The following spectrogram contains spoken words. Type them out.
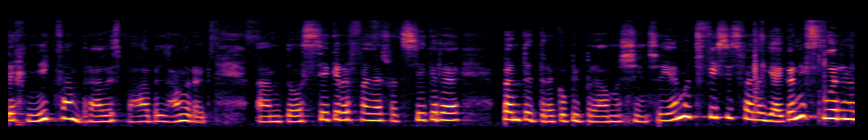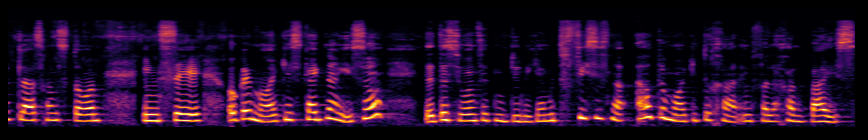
tegniek van braille is baie belangrik. Ehm um, daar's sekere vingers wat sekere punte druk op die brailmasjien. So jy moet fisies vir hulle, jy kan nie voor in 'n klas gaan staan en sê, "Oké okay, maatjies, kyk nou hierso. Dit is hoe ons dit moet doen." Jy moet fisies na elke maatjie toe gaan en vir hulle gaan wys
